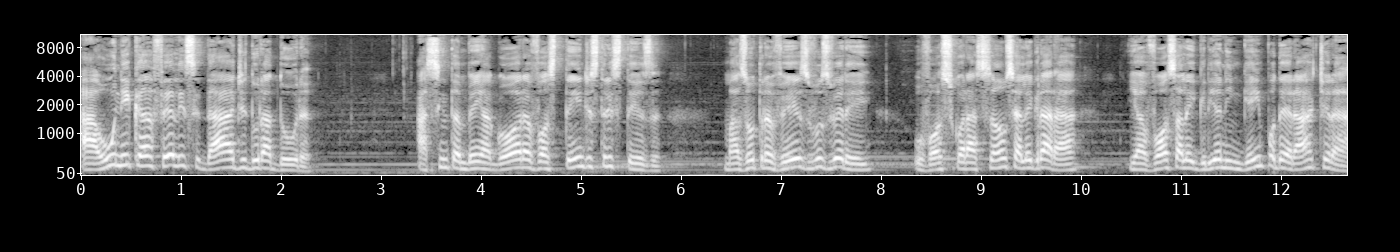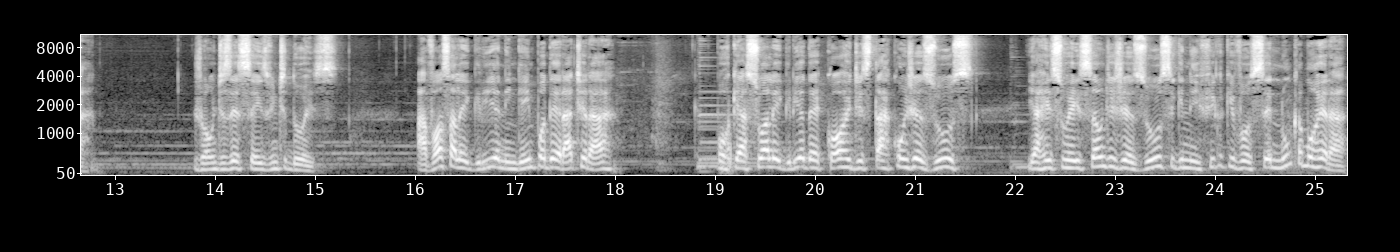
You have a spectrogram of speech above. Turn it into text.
a única felicidade duradoura. Assim também agora vós tendes tristeza, mas outra vez vos verei, o vosso coração se alegrará, e a vossa alegria ninguém poderá tirar. João 16, 22. A vossa alegria ninguém poderá tirar, porque a sua alegria decorre de estar com Jesus, e a ressurreição de Jesus significa que você nunca morrerá,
